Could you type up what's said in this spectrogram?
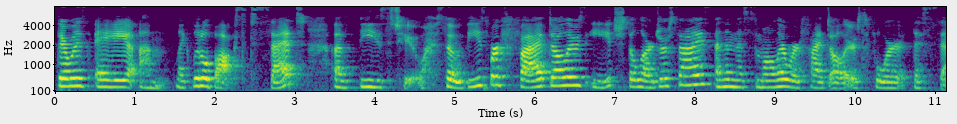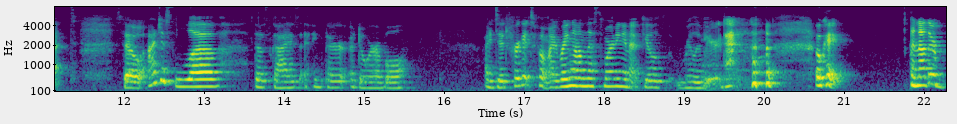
there was a um, like little boxed set of these two. So these were $5 each, the larger size, and then the smaller were $5 for the set. So I just love those guys. I think they're adorable. I did forget to put my ring on this morning and it feels really weird. okay, another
